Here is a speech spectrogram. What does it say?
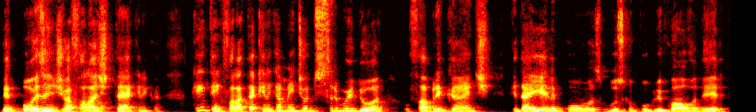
Depois a gente vai falar de técnica. Quem tem que falar tecnicamente é o distribuidor, o fabricante, que daí ele busca o público-alvo dele,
